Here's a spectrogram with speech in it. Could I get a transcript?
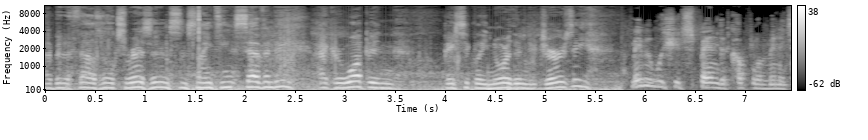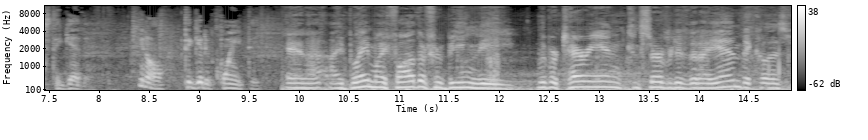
I've been a Thousand Oaks resident since 1970. I grew up in basically northern New Jersey, Maybe we should spend a couple of minutes together, you know, to get acquainted. and I, I blame my father for being the libertarian conservative that I am because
